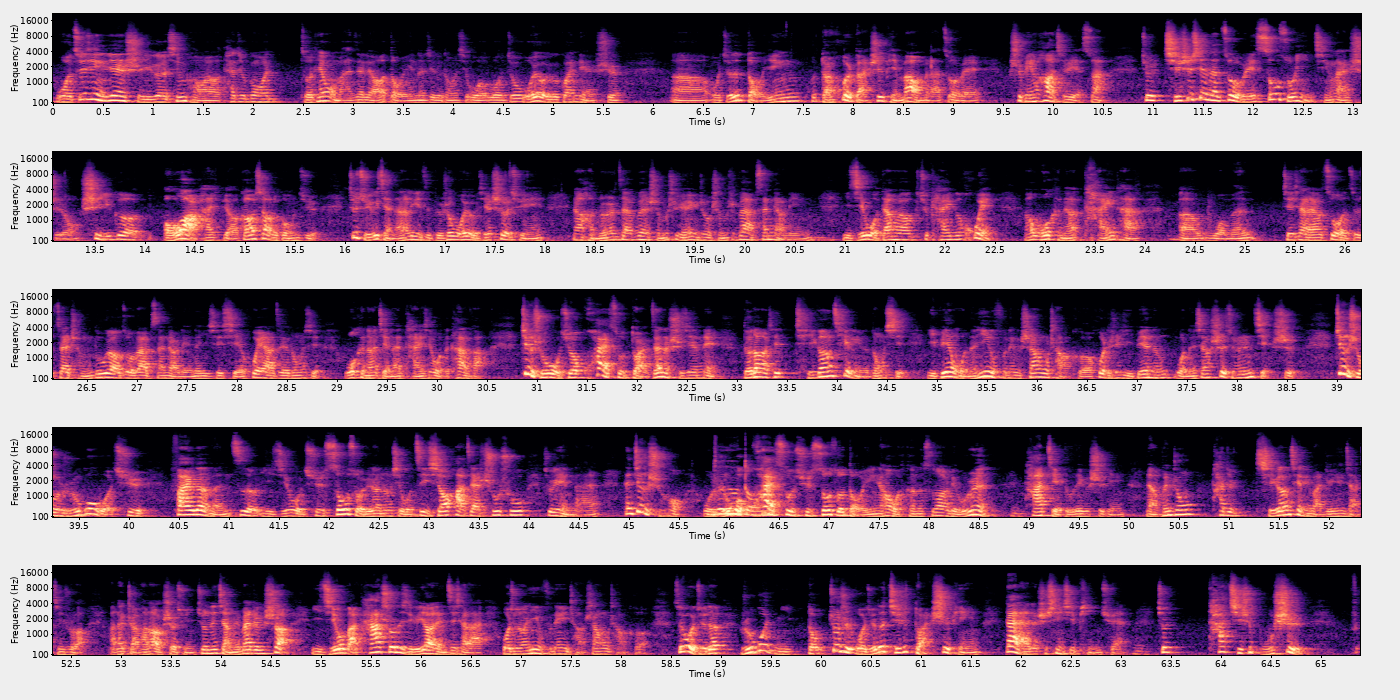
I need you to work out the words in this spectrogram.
我最近认识一个新朋友，他就跟我，昨天我们还在聊抖音的这个东西。我我就我有一个观点是，呃，我觉得抖音或短或者短视频吧，我们把它作为视频号，其实也算。就是其实现在作为搜索引擎来使用，是一个偶尔还比较高效的工具。就举一个简单的例子，比如说我有一些社群，那很多人在问什么是元宇宙，什么是 Web 三点零，以及我待会儿要去开一个会，然后我可能要谈一谈，呃，我们接下来要做，就是在成都要做 Web 三点零的一些协会啊这些东西，我可能要简单谈一些我的看法。这个时候我需要快速短暂的时间内得到一些提纲挈领的东西，以便我能应付那个商务场合，或者是以便能我能向社群人解释。这个时候如果我去发一段文字，以及我去搜索一段东西，我自己消化再输出就有点难。但这个时候我如果快速去搜索抖音，然后我可能搜到刘润他解读的一个视频，两分钟他就提纲挈领把这件事情讲清楚了，把它转发到社群，就能讲明白这个事儿，以及我把他说的几个要点记下来，我就能应付那一场商务场合。所以我觉得，如果你都就是我觉得其实短视频带来的是信息平权，就它其实不是。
